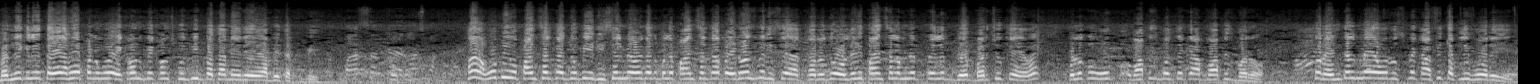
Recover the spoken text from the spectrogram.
भरने के लिए तैयार है पर वो अकाउंट पे अकाउंट कुछ भी पता नहीं रहे अभी तक भी। हाँ वो भी, वो पाँच साल का जो भी रिसेल में होगा तो बोले पाँच साल का आप एडवांस में रिसेल करो, जो ऑलरेडी पाँच साल हमने पहले भर चुके हैं, वो लोग को वो वापस बोलते हैं कि आप वापस भरो। तो रेंटल में और उसमें काफ़ी तकलीफ़ हो रही है।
